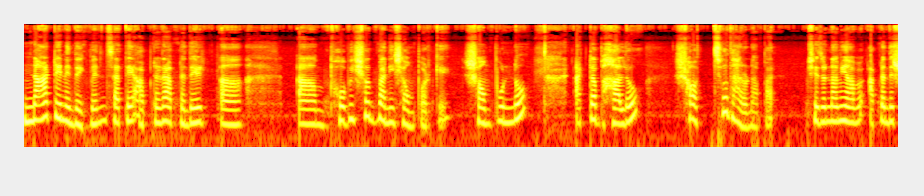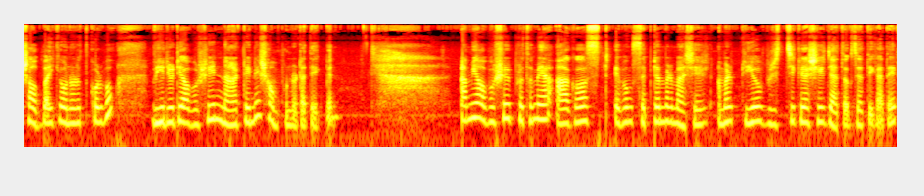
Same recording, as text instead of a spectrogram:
না টেনে দেখবেন যাতে আপনারা আপনাদের ভবিষ্যৎবাণী সম্পর্কে সম্পূর্ণ একটা ভালো, স্বচ্ছ ধারণা পান। সেজন্য আমি আপনাদের সবাইকে অনুরোধ করব, ভিডিওটি অবশ্যই না টেনে সম্পূর্ণটা দেখবেন। আমি অবশ্যই প্রথমে আগস্ট এবং সেপ্টেম্বর মাসের আমার প্রিয় বৃশ্চিক রাশির জাতক জাতিকাদের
